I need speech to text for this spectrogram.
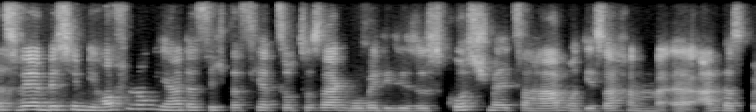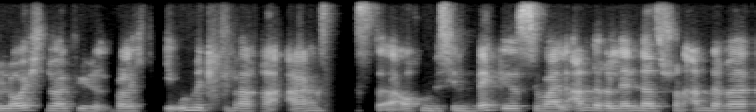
Das wäre ein bisschen die Hoffnung, ja, dass sich das jetzt sozusagen, wo wir die, Diskursschmelze haben und die Sachen äh, anders beleuchten, weil vielleicht die unmittelbare Angst äh, auch ein bisschen weg ist, weil andere Länder schon andere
